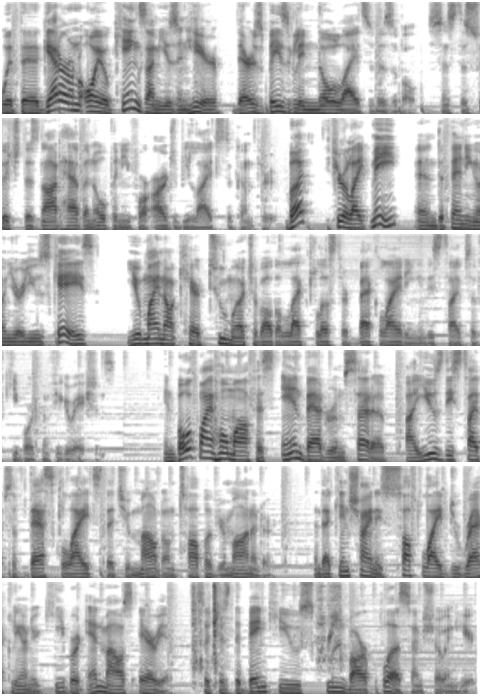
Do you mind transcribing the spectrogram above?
With the Gateron Oil Kings I'm using here, there's basically no lights visible, since the switch does not have an opening for RGB lights to come through. But if you're like me, and depending on your use case, you might not care too much about the lackluster backlighting in these types of keyboard configurations. In both my home office and bedroom setup, I use these types of desk lights that you mount on top of your monitor, and that can shine a soft light directly on your keyboard and mouse area, such as the BenQ Screen Bar Plus I'm showing here.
